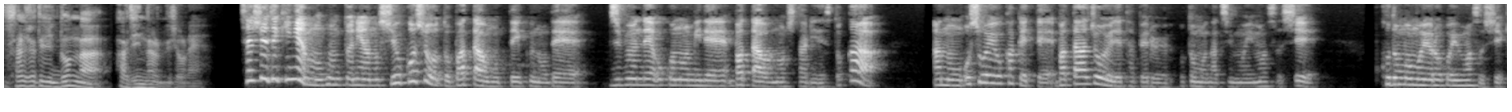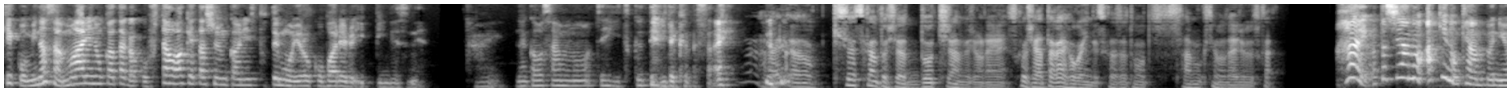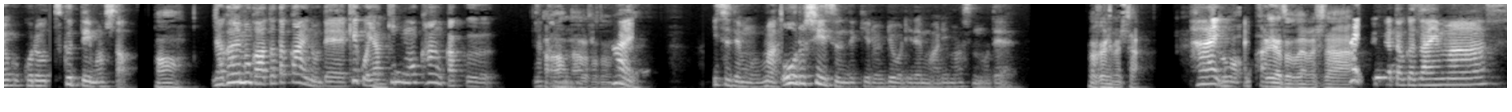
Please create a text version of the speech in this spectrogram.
最終的にどんな味になるんでしょうね。最終的にはもう本当にあの塩コショウとバターを持っていくので、自分でお好みでバターを乗したりですとか、あの、お醤油をかけてバター醤油で食べるお友達もいますし、子供も喜びますし、結構皆さん周りの方がこう蓋を開けた瞬間にとても喜ばれる一品ですね。はい。中尾さんもぜひ作ってみてください。はい。あの、季節感としてはどっちなんでしょうね。少し暖かい方がいいんですか？それとも寒くても大丈夫ですか？はい。私、あの、秋のキャンプによくこれを作っていました。ああ。じゃがいもが暖かいので、結構焼き芋感覚な感じ、うん、ああ、なるほどね。はい。いつでも、まあ、オールシーズンできる料理でもありますので。わかりました。はい。どうもありがとうございました。はい、ありがとうございます。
